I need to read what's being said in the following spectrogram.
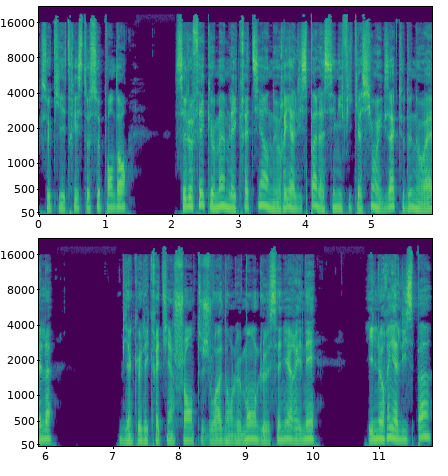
Ce qui est triste cependant, c'est le fait que même les chrétiens ne réalisent pas la signification exacte de Noël. Bien que les chrétiens chantent Joie dans le monde, le Seigneur est né, ils ne réalisent pas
